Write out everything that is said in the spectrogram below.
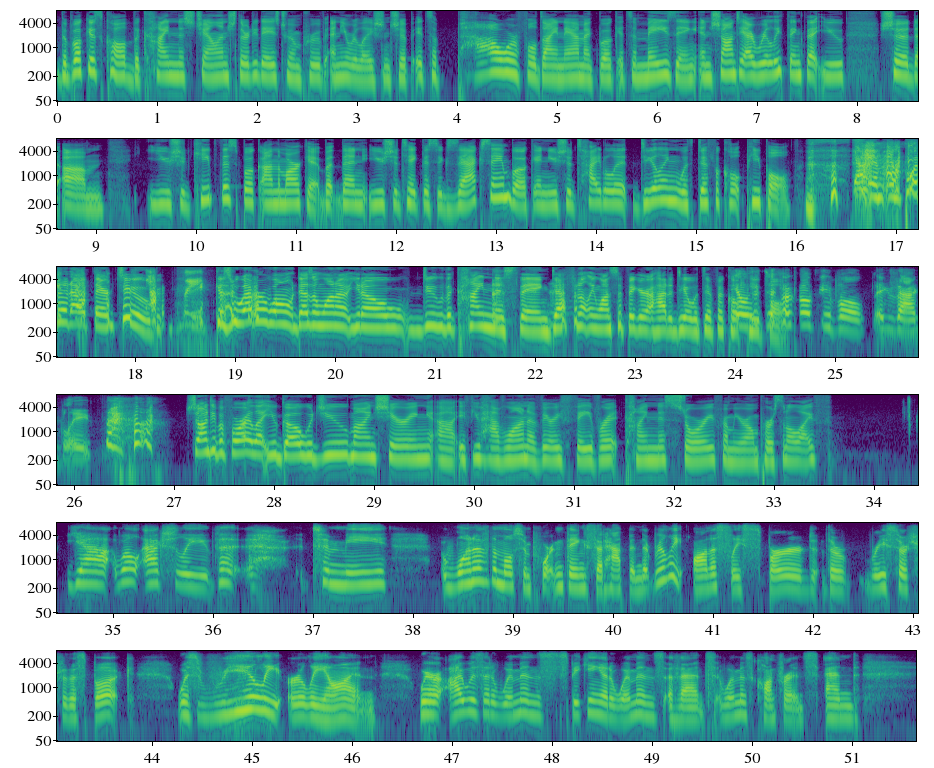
The book is called The Kindness Challenge 30 Days to Improve Any Relationship. It's a powerful, dynamic book. It's amazing. And Shaunti, I really think that you should. Um, you should keep this book on the market, but then you should take this exact same book and you should title it Dealing with Difficult People and, and put it out there too. Because whoever won't doesn't want to, you know, do the kindness thing definitely wants to figure out how to deal with difficult Deal with people. difficult people exactly Shaunti, before I let you go, would you mind sharing, uh, if you have one, a very favorite kindness story from your own personal life? Yeah, well, actually, the to me, one of the most important things that happened that really honestly spurred the research for this book was really early on, where I was at a women's speaking at a women's event, a women's conference, and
